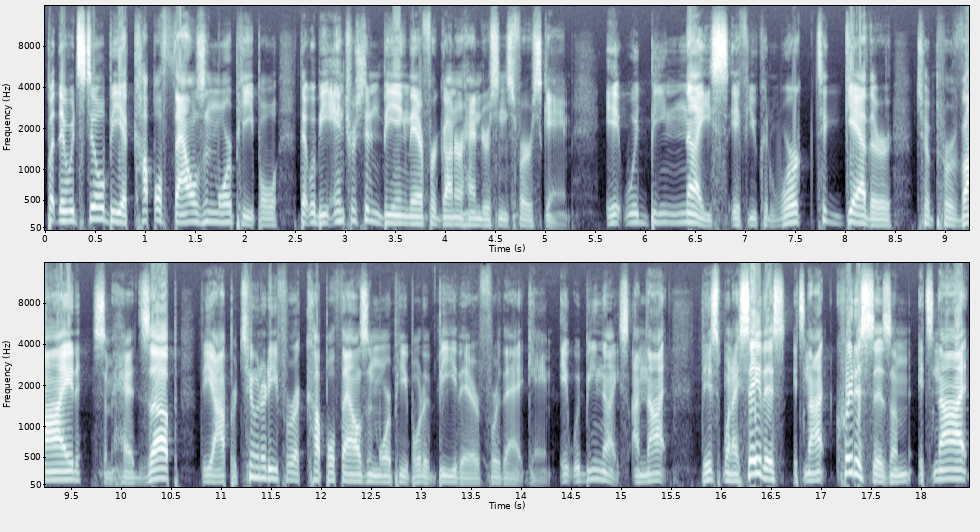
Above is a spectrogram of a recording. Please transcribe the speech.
but there would still be a couple thousand more people that would be interested in being there for gunnar henderson's first game it would be nice if you could work together to provide some heads up the opportunity for a couple thousand more people to be there for that game it would be nice i'm not this when I say this, it's not criticism, it's not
